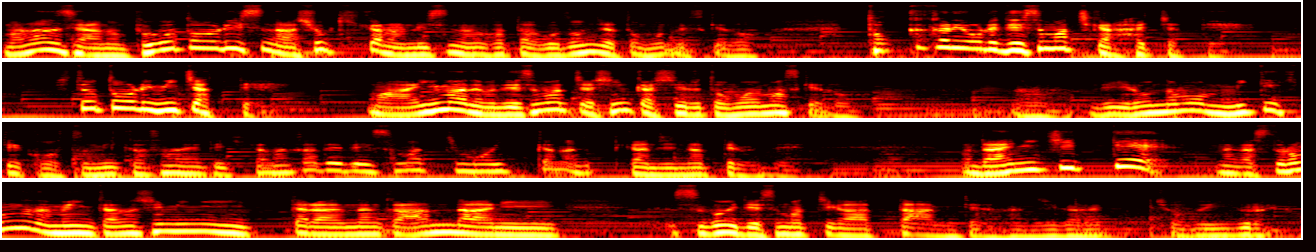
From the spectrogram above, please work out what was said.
まあなんせあの、プゴトリスナー、初期からのリスナーの方はご存知だと思うんですけど、とっかかり俺デスマッチから入っちゃって、一通り見ちゃって、まあ今でもデスマッチは進化してると思いますけど、うん。で、いろんなもん見てきてこう積み重ねてきた中でデスマッチもういっかなって感じになってるんで、まあ、来日行って、なんかストロングのメイン楽しみに行ったら、なんかアンダーにすごいデスマッチがあったみたいな感じがちょうどいいぐらいの感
